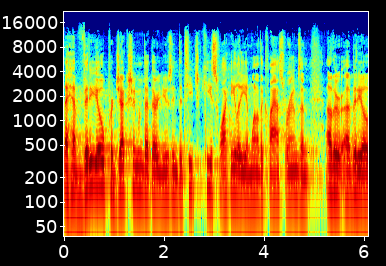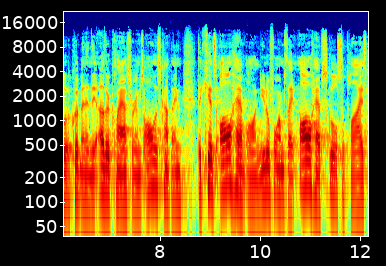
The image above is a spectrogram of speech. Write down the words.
They have video projection that they're using to teach Kiswahili in one of the classrooms and other uh, video equipment in the other classrooms, all this kind of thing. The kids all have on uniforms, they all have school supplies,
